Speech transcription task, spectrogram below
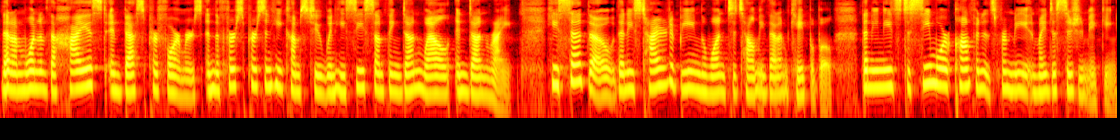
that I'm one of the highest and best performers, and the first person he comes to when he sees something done well and done right. He said, though, that he's tired of being the one to tell me that I'm capable, that he needs to see more confidence from me in my decision making.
